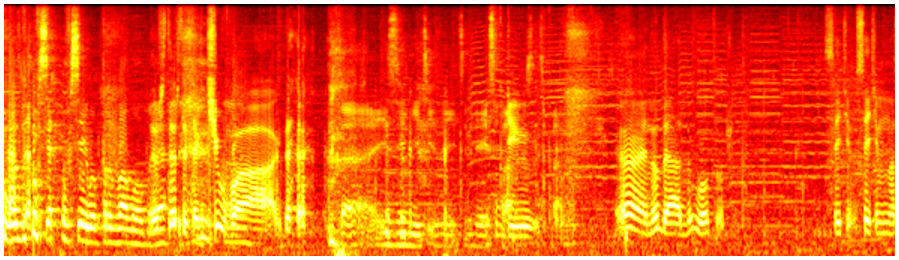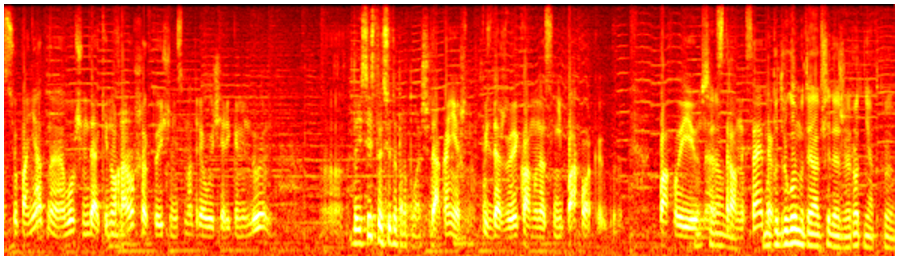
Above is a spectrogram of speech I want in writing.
да, Вот у всех, у всех его порвало бы. ну да? что ж ты так, чувак, да. Да, извините, извините, меня исправлюсь, исправлюсь. Ай, ну да, ну вот, в общем-то. С этим, с этим у нас все понятно. В общем, да, кино хорошее, кто еще не смотрел, очень рекомендуем. Да, естественно, все это проплачено. Да, конечно. Пусть даже реклама у нас не пахла, как бы. Ее Но всё на равно. странных Мы сайтах. по-другому-то вообще даже рот не откроем.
